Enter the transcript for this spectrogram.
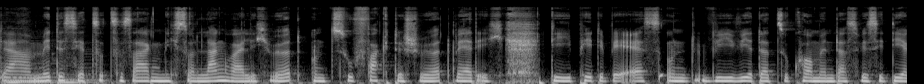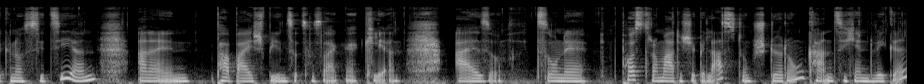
Damit es jetzt sozusagen nicht so langweilig wird und zu faktisch wird, werde ich die PTBS und wie wir dazu kommen, dass wir sie diagnostizieren, an ein paar Beispielen sozusagen erklären. Also, so eine posttraumatische Belastungsstörung kann sich entwickeln,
